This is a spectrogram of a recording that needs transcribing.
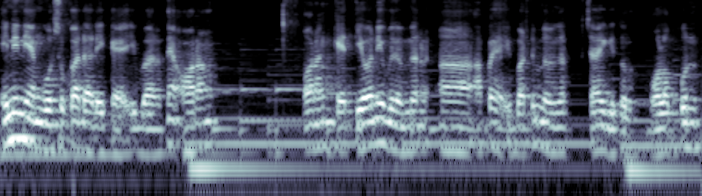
ini nih yang gue suka dari kayak ibaratnya orang orang kayak Tio nih bener-bener eh, apa ya ibaratnya bener-bener percaya gitu loh. Walaupun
